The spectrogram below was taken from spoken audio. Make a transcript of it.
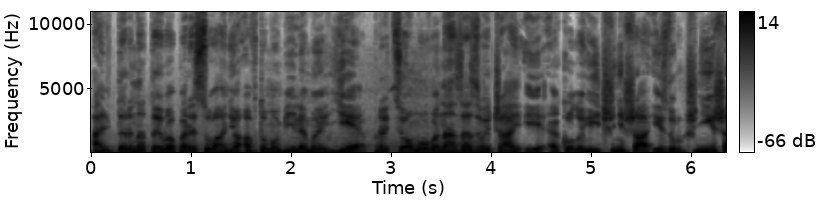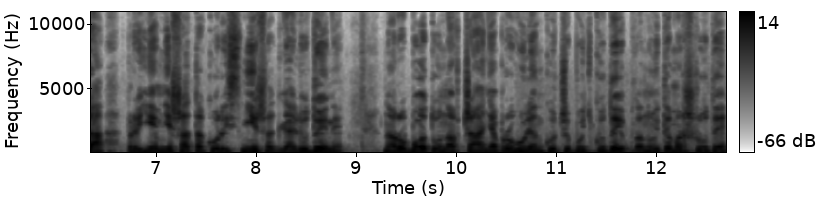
Альтернатива пересуванню автомобілями є. При цьому вона зазвичай і екологічніша, і зручніша, приємніша та корисніша для людини. На роботу, навчання, прогулянку чи будь-куди плануйте маршрути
